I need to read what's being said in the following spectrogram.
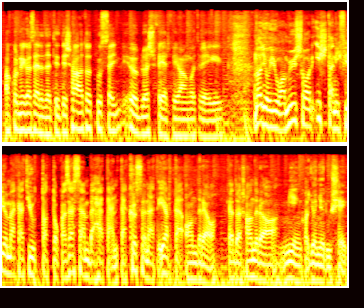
akkor még az eredetit is hallhatod, plusz egy öblös férfi hangot végig. Nagyon jó a műsor, isteni filmeket juttattok az eszembe hetente. Köszönet érte, Andrea. Kedves Andrea, miénk a gyönyörűség.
